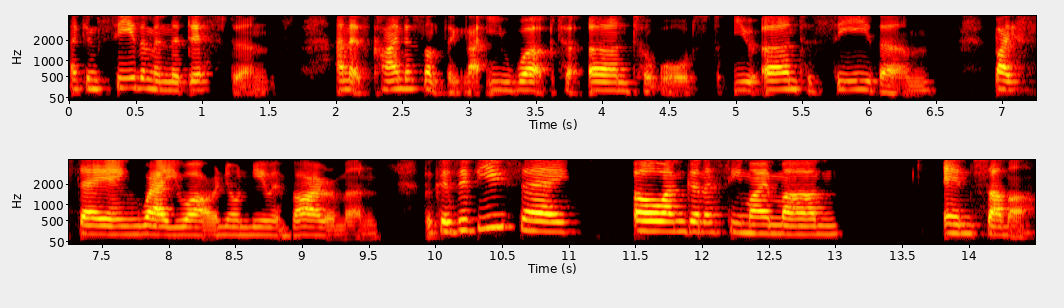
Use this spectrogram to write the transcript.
I can see them in the distance and it's kind of something that you work to earn towards. You earn to see them by staying where you are in your new environment. Because if you say, oh, I'm going to see my mum in summer,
